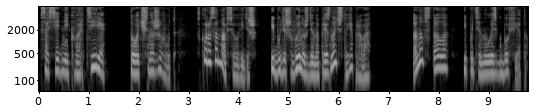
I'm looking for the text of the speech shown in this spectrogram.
В соседней квартире точно живут. Скоро сама все увидишь и будешь вынуждена признать, что я права». Она встала и потянулась к буфету.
